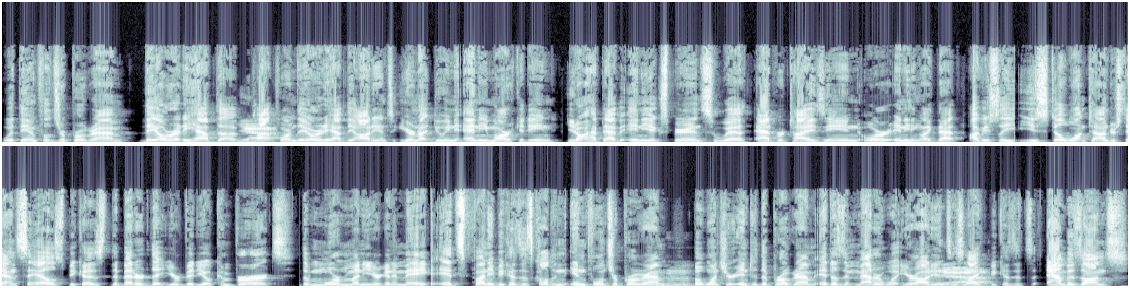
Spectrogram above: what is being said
With the influencer program, they already have the Yeah. platform, they already have the audience. You're not doing any marketing. You don't have to have any experience with advertising or anything like that. Obviously, you still want to understand sales because the better that your video converts, the more money you're going to make. It's funny because it's called an influencer program, Mhm. but once you're into the program, it doesn't matter what your audience is like because it's Amazon's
